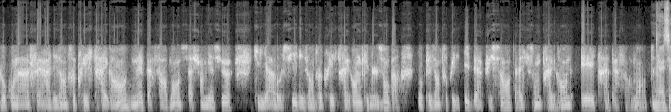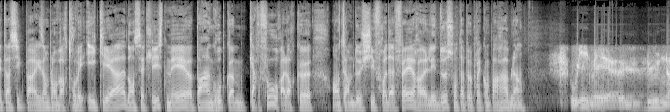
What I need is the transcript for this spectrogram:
Donc on a affaire à des entreprises très grandes, mais performantes, sachant bien sûr qu'il y a aussi des entreprises très grandes qui ne le sont pas. Donc les entreprises hyper puissantes, elles sont très grandes et très performantes. C'est ainsi que par exemple on va retrouver Ikea dans cette liste, mais euh, pas un groupe comme Carrefour, alors que en termes de chiffre d'affaires, les deux sont à peu près comparables. Hein. Oui, mais euh, l'une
